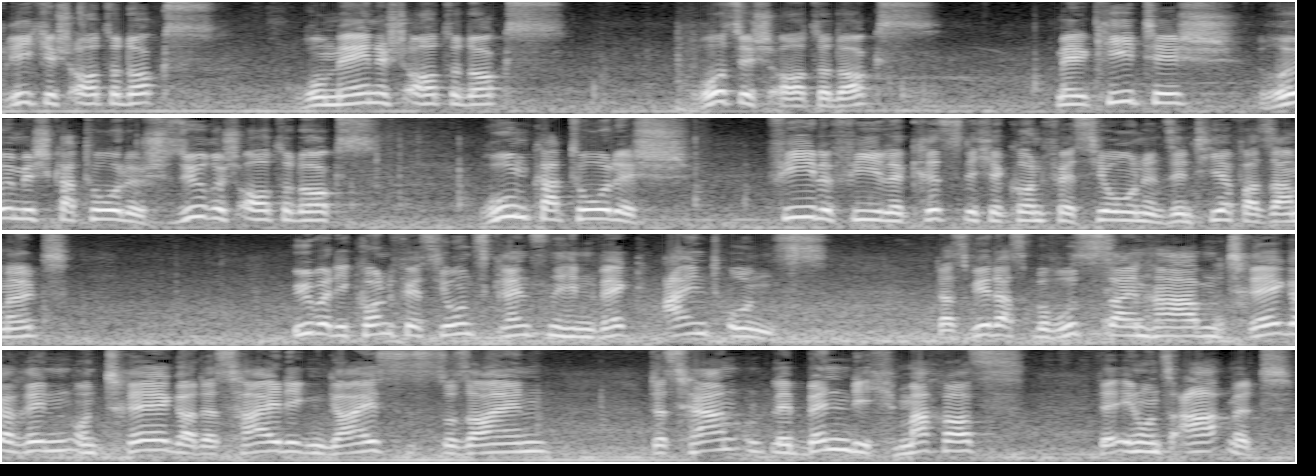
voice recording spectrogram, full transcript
griechisch-orthodox, rumänisch-orthodox, russisch-orthodox, melkitisch, römisch-katholisch, syrisch-orthodox, rum-katholisch. Viele, viele christliche Konfessionen sind hier versammelt. Über die Konfessionsgrenzen hinweg eint uns, dass wir das Bewusstsein haben, Trägerinnen und Träger des Heiligen Geistes zu sein, des Herrn und Lebendigmachers, der in uns atmet.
